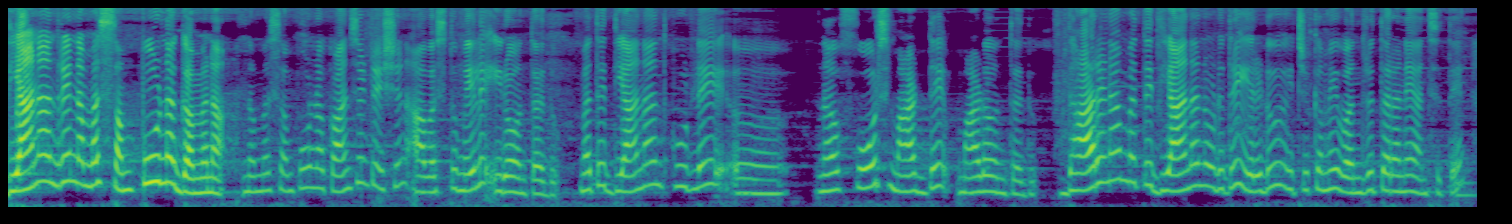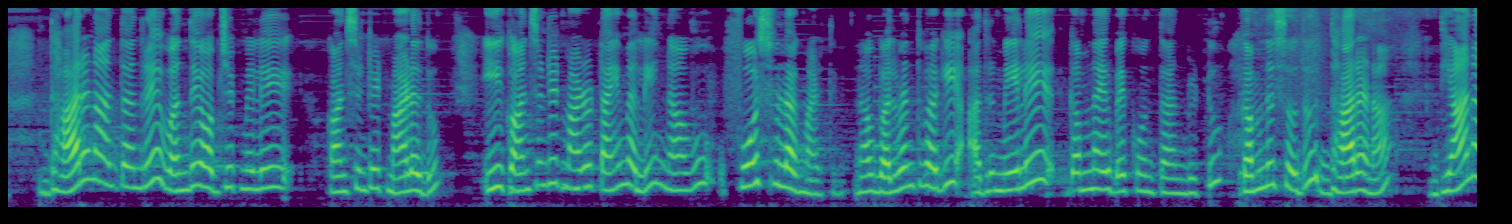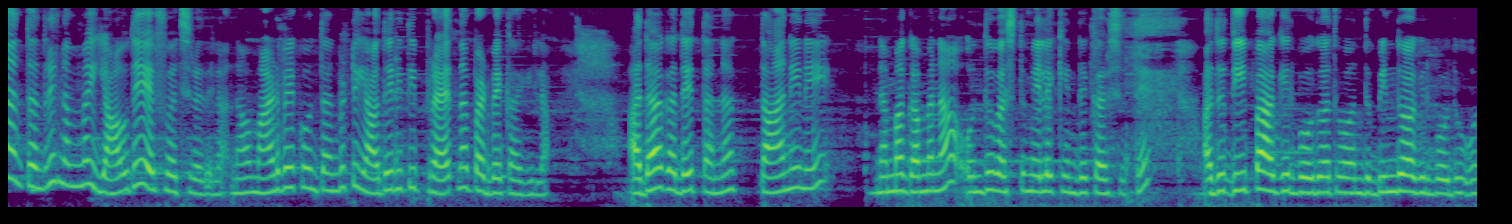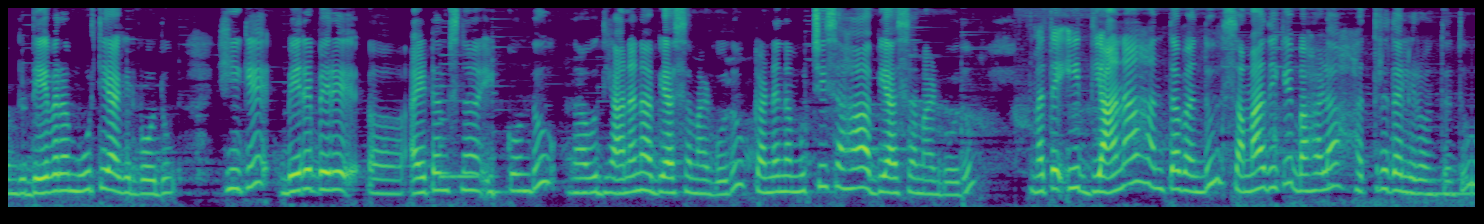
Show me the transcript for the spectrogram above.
ಧ್ಯಾನ ಅಂದರೆ ನಮ್ಮ ಸಂಪೂರ್ಣ ಗಮನ, ನಮ್ಮ ಸಂಪೂರ್ಣ ಕಾನ್ಸಂಟ್ರೇಷನ್ ಆ ವಸ್ತು ಮೇಲೆ ಇರೋವಂಥದ್ದು ಮತ್ತು ಧ್ಯಾನ ಅಂದ ಕೂಡಲೇ ನಾವು ಫೋರ್ಸ್ ಮಾಡದೆ ಮಾಡೋ ಅಂಥದ್ದು. ಧಾರಣ ಮತ್ತು ಧ್ಯಾನ ನೋಡಿದ್ರೆ ಎರಡೂ ಹೆಚ್ಚು ಕಮ್ಮಿ ಒಂದ್ರ ಥರನೇ ಅನಿಸುತ್ತೆ. ಧಾರಣ ಅಂತ ಅಂದರೆ ಒಂದೇ ಆಬ್ಜೆಕ್ಟ್ ಮೇಲೆ ಕಾನ್ಸಂಟ್ರೇಟ್ ಮಾಡೋದು. ಈ ಕಾನ್ಸಂಟ್ರೇಟ್ ಮಾಡೋ ಟೈಮಲ್ಲಿ ನಾವು ಫೋರ್ಸ್ಫುಲ್ಲಾಗಿ ಮಾಡ್ತೀವಿ. ನಾವು ಬಲವಂತವಾಗಿ ಅದ್ರ ಮೇಲೆ ಗಮನ ಇರಬೇಕು ಅಂತ ಅಂದ್ಬಿಟ್ಟು ಗಮನಿಸೋದು ಧಾರಣ. ಧ್ಯಾನ ಅಂತಂದರೆ ನಮ್ಮ ಯಾವುದೇ ಎಫರ್ಟ್ಸ್ ಇರೋದಿಲ್ಲ. ನಾವು ಮಾಡಬೇಕು ಅಂತ ಅಂದ್ಬಿಟ್ಟು ಯಾವುದೇ ರೀತಿ ಪ್ರಯತ್ನ ಪಡಬೇಕಾಗಿಲ್ಲ. ಅದಾಗದೆ ತನ್ನ ತಾನೇ ನಮ್ಮ ಗಮನ ಒಂದು ವಸ್ತು ಮೇಲೆ ಕೇಂದ್ರೀಕರಿಸುತ್ತೆ. ಅದು ದೀಪ ಆಗಿರ್ಬೋದು ಅಥವಾ ಒಂದು ಬಿಂದು ಆಗಿರ್ಬೋದು, ಒಂದು ದೇವರ ಮೂರ್ತಿ ಆಗಿರ್ಬೋದು. ಹೀಗೆ ಬೇರೆ ಬೇರೆ ಐಟಮ್ಸ್ನ ಇಟ್ಕೊಂಡು ನಾವು ಧ್ಯಾನನ ಅಭ್ಯಾಸ ಮಾಡ್ಬೋದು. ಕಣ್ಣನ್ನು ಮುಚ್ಚಿ ಸಹ ಅಭ್ಯಾಸ ಮಾಡ್ಬೋದು. ಮತ್ತು ಈ ಧ್ಯಾನ ಹಂತ ಬಂದು ಸಮಾಧಿಗೆ ಬಹಳ ಹತ್ತಿರದಲ್ಲಿರುವಂಥದ್ದು.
